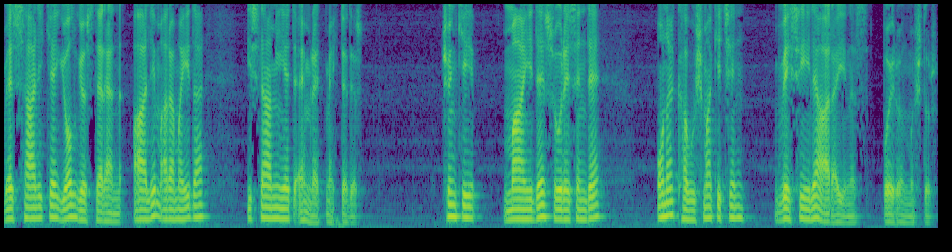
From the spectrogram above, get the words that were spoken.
ve salike yol gösteren alim aramayı da İslamiyet emretmektedir. Çünkü Maide suresinde ona kavuşmak için vesile arayınız buyurulmuştur.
